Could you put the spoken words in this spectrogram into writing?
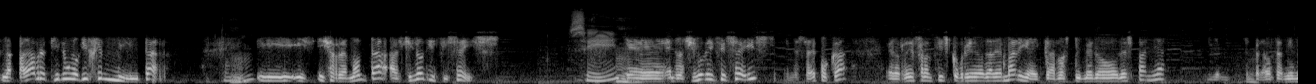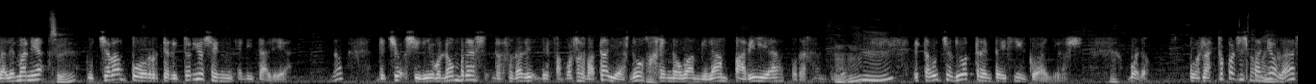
la palabra tiene un origen militar y, y- y se remonta al siglo XVI. Sí. Eh, en el siglo XVI, en esa época, el rey Francisco I de Alemania y Carlos I de España, y el emperador también de Alemania, Sí. luchaban por territorios en, en Italia. ¿no? De hecho, si digo nombres, habla de, de famosas batallas, ¿no? Génova, Milán, Pavía, por ejemplo. Mm. Esta lucha duró 35 años. Bueno, pues las tropas españolas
